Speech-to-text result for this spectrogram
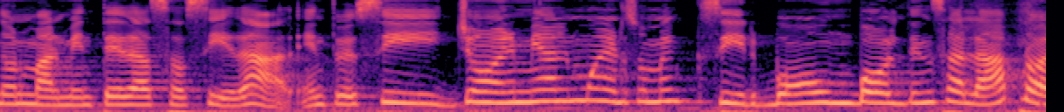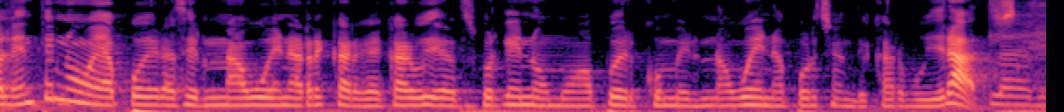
normalmente da saciedad. Entonces, si yo en mi almuerzo me sirvo un bol de ensalada, probablemente no voy a poder hacer una buena recarga de carbohidratos porque no me voy a poder comer una buena porción de carbohidratos. Claro.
